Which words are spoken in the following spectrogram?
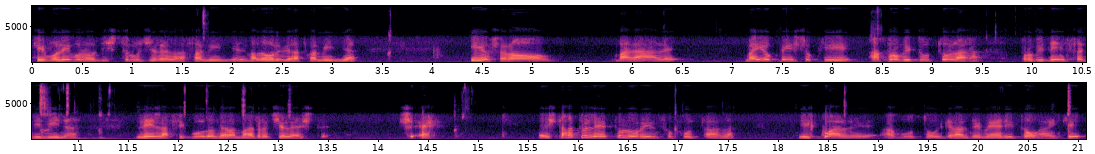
che volevano distruggere la famiglia, il valore della famiglia, Io sarò banale, ma io penso che ha provveduto la provvidenza divina nella figura della Madre Celeste. Cioè, è stato eletto Lorenzo Fontana, il quale ha avuto il grande merito anche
